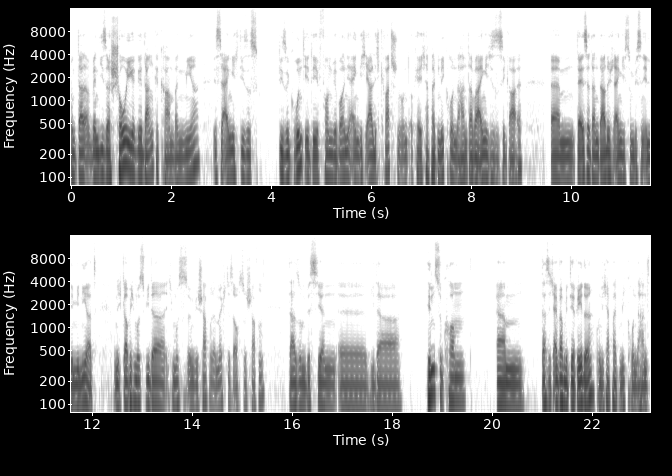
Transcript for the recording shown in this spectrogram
Und da, wenn dieser showige Gedanke kam bei mir, ist ja eigentlich dieses, diese Grundidee von, wir wollen ja eigentlich ehrlich quatschen und okay, ich habe halt ein Mikro in der Hand, aber eigentlich ist es egal. Ähm, der ist ja dann dadurch eigentlich so ein bisschen eliminiert. Und ich glaube, ich muss wieder, ich muss es irgendwie schaffen oder möchte es auch so schaffen, da so ein bisschen äh, wieder hinzukommen, ähm, dass ich einfach mit dir rede und ich habe halt ein Mikro in der Hand.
